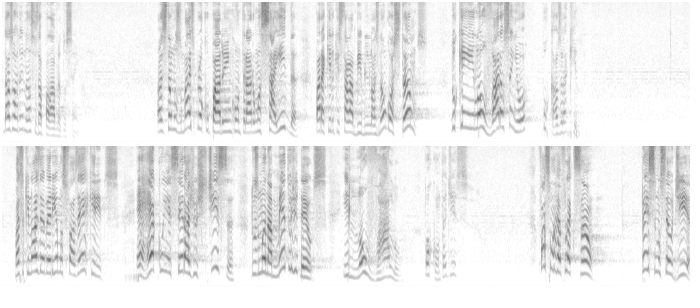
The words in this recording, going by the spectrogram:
das ordenanças da palavra do Senhor. Nós estamos mais preocupados em encontrar uma saída para aquilo que está na Bíblia e nós não gostamos, do que em louvar ao Senhor por causa daquilo. Mas o que nós deveríamos fazer, queridos, é reconhecer a justiça dos mandamentos de Deus e louvá-lo por conta disso. Faça uma reflexão. Pense no seu dia.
